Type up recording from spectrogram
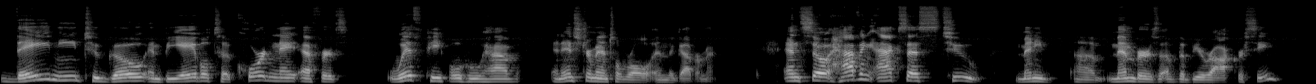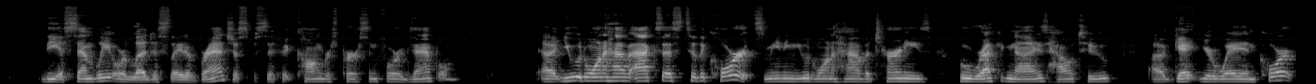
They need to go and be able to coordinate efforts with people who have an instrumental role in the government. And so having access to many uh, members of the bureaucracy, the assembly or legislative branch, a specific congressperson, for example, uh, you would want to have access to the courts, meaning you would want to have attorneys who recognize how to uh, get your way in court.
